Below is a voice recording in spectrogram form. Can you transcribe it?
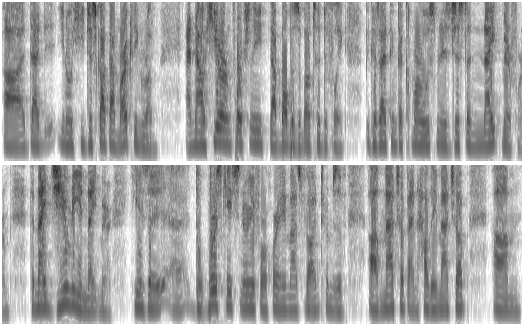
uh, that you know he just got that marketing rub. And now here, unfortunately, that bubble is about to deflate because I think that Kamaru Usman is just a nightmare for him, the Nigerian nightmare. He is a uh, the worst case scenario for Jorge Masvidal in terms of uh, matchup and how they match up. Um,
